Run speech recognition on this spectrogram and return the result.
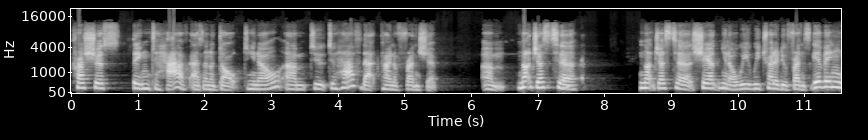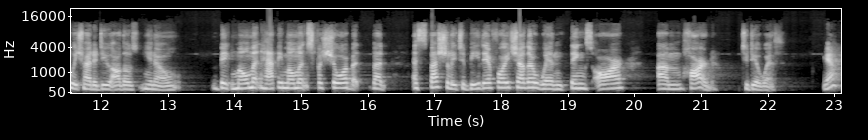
precious thing to have as an adult you know? Um, to to have that kind of friendship. Um, not just to not just to share you know we we try to do friendsgiving we try to do all those you know big moment happy moments for sure but but especially to be there for each other when things are um, hard to deal with Yeah.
